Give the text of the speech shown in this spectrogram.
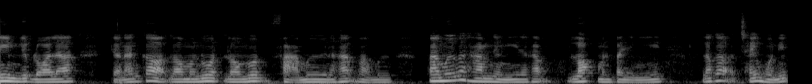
นิ่มเรียบร้อยแล้ว จากนั้นก็เรามานวดลองนวดฝ่ามือนะครับ ฝ่ามือ ฝ่ามือก็ทำอย่างนี้นะครับ ล็อกมันไปอย่างนี้ แล้วก็ใช้หัวนี้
